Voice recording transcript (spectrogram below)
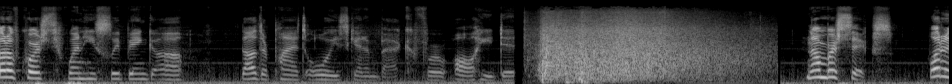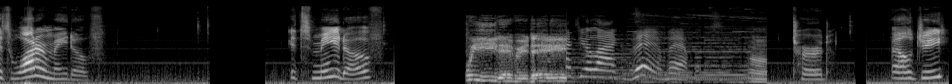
But of course, when he's sleeping, uh, the other planets always get him back for all he did. Number six. What is water made of? It's made of weed every day. How'd you like them apples? Uh. turd, algae,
